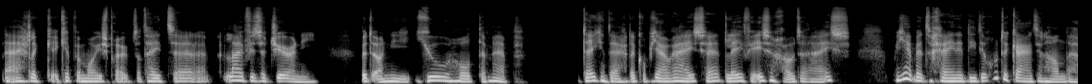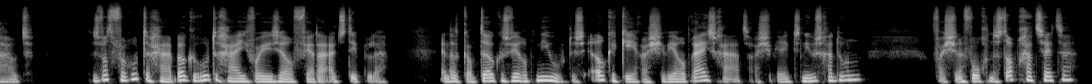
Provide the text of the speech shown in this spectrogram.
Nou, eigenlijk, ik heb een mooie spreuk. Dat heet Life is a journey, but only you hold the map. Betekent eigenlijk op jouw reis, hè, het leven is een grote reis, maar jij bent degene die de routekaart in handen houdt. Dus wat voor route ga, welke route ga je voor jezelf verder uitstippelen? En dat kan telkens weer opnieuw. Dus elke keer als je weer op reis gaat, als je weer iets nieuws gaat doen, of als je een volgende stap gaat zetten,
